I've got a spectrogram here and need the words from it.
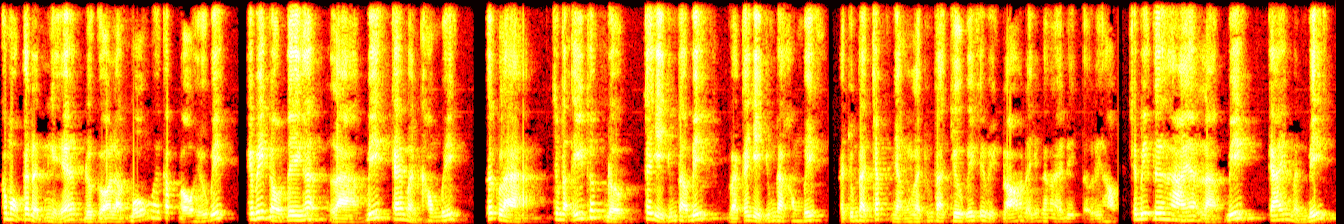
Có một cái định nghĩa được gọi là bốn cái cấp độ hiểu biết. Cái biết đầu tiên á là biết cái mình không biết. Tức là chúng ta ý thức được cái gì chúng ta biết và cái gì chúng ta không biết. Và chúng ta chấp nhận là chúng ta chưa biết cái việc đó để chúng ta có thể đi tự đi học. Cái biết thứ hai là biết cái mình biết.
